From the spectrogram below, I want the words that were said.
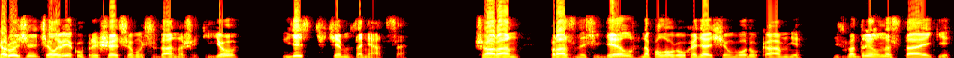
Короче, человеку, пришедшему сюда на житье, есть чем заняться. Шаран праздно сидел на полого уходящем в воду камне и смотрел на стайки,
